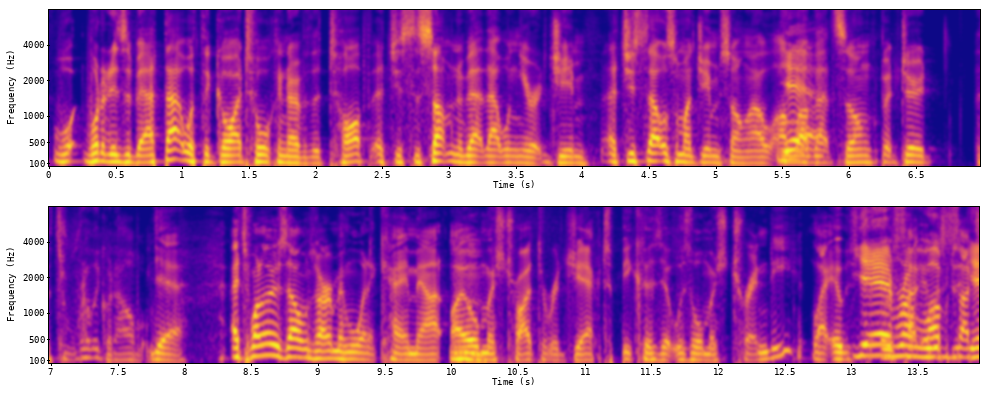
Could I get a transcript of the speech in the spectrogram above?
what, what it is about that with the guy talking over the top. It just there's something about that when you're at gym. It just that was my gym song. I, I Yeah. love that song. But dude, it's a really good album. Yeah. It's one of those albums I remember when it came out. Mm. I almost tried to reject because it was almost trendy. Like it was. Yeah, it was, everyone su- it was loved it. such Yeah,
